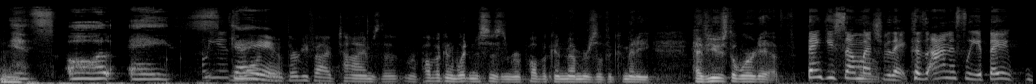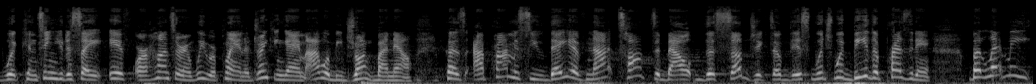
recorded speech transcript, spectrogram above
It's all a scam. 35 times the Republican witnesses and Republican members of the committee have used the word if. Thank you so um, much for that. Because honestly, if they would continue to say if or Hunter and we were playing a drinking game, I would be drunk by now. Because I promise you, they have not talked about the subject of this, which would be the president. But let me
